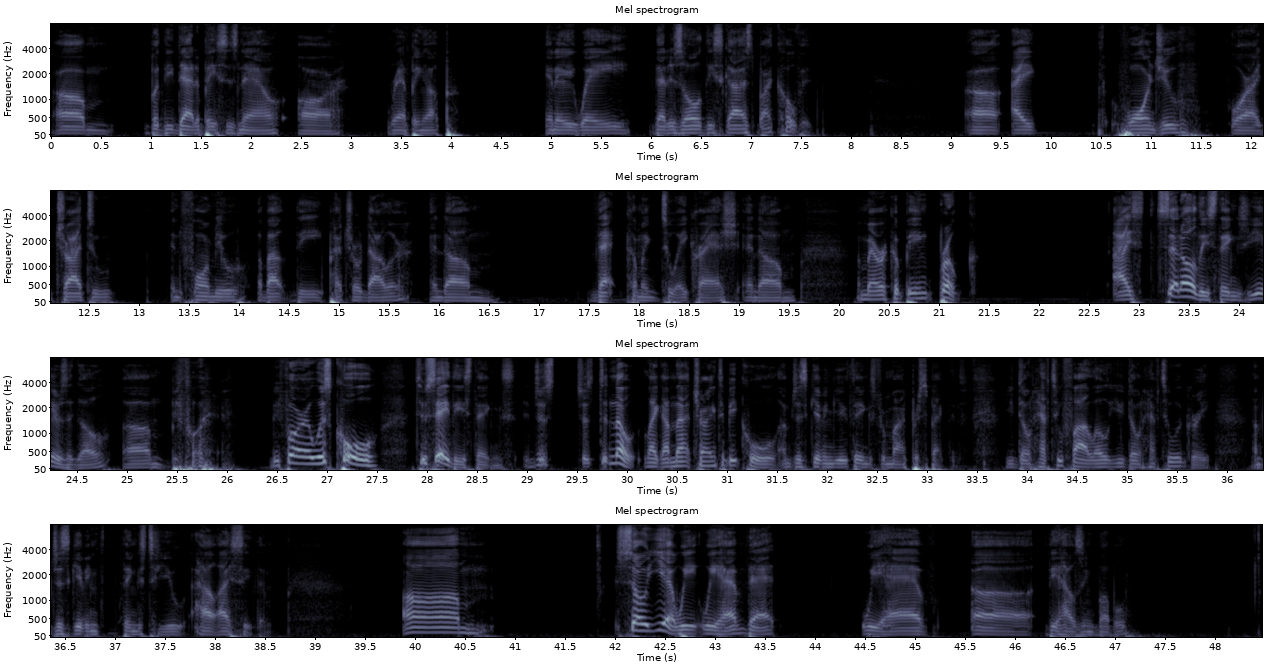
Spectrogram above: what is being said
Um, but the databases now are ramping up in a way that is all disguised by COVID. Uh, I warned you or I tried to inform you about the petrodollar and um, that coming to a crash and um, America being broke. I said all these things years ago um, before before it was cool to say these things. Just just to note, like I'm not trying to be cool. I'm just giving you things from my perspective. You don't have to follow, you don't have to agree. I'm just giving things to you how I see them. Um so yeah, we we have that. We have uh the housing bubble.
